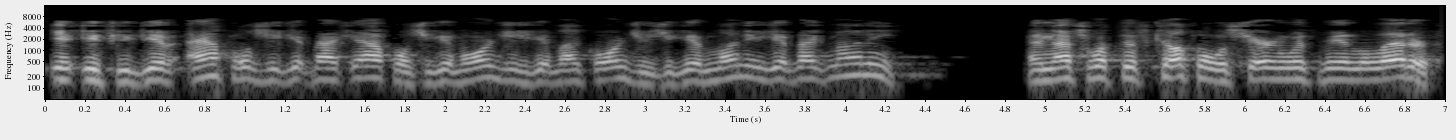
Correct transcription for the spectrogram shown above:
If you give apples, you get back apples. You give oranges, you get back oranges. You give money, you get back money. And that's what this couple was sharing with me in the letter.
